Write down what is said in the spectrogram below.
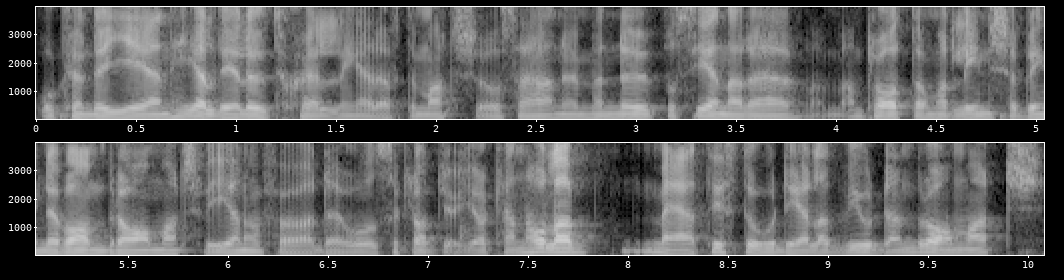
Och kunde ge en hel del utskällningar efter matcher och så här nu. Men nu på senare, han pratar om att Linköping, det var en bra match vi genomförde. Och såklart, jag, jag kan hålla med till stor del att vi gjorde en bra match.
